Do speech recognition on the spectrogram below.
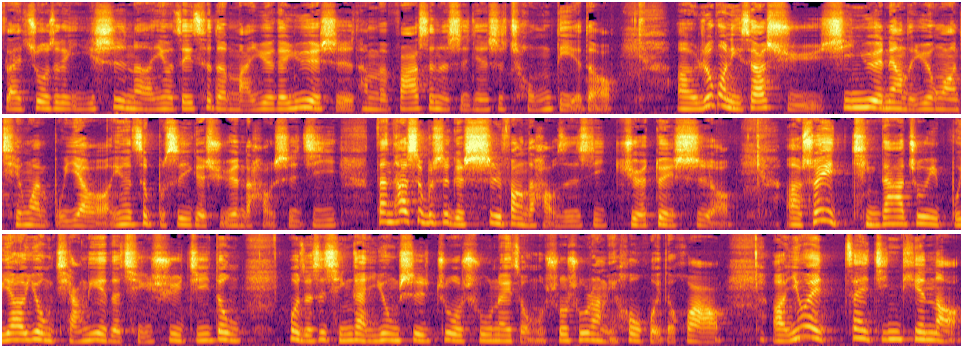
来做这个仪式呢？因为这次的满月跟月食，他们发生的时间是重叠的哦。呃，如果你是要许新月亮的愿望，千万不要哦，因为这不是一个许愿的好时机。但它是不是个释放的好时机？绝对是哦。啊、所以请大家注意，不要用强烈的情绪、激动或者是情感用事，做出那种说出让你后悔的话哦。啊、因为在今天呢、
